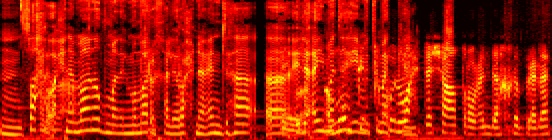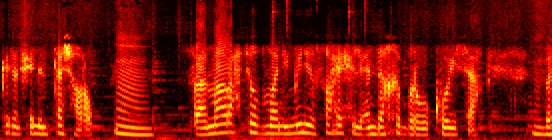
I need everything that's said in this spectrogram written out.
مم. صح وإحنا ما نضمن الممرخه اللي رحنا عندها آه أيوة. إلى أي مدى هي ممكن تكون متمكنة واحدة شاطرة وعندها خبرة لكن الحين انتشروا مم. فما راح تضمني مين صحيح اللي عنده خبرة وكويسة. مم. بس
